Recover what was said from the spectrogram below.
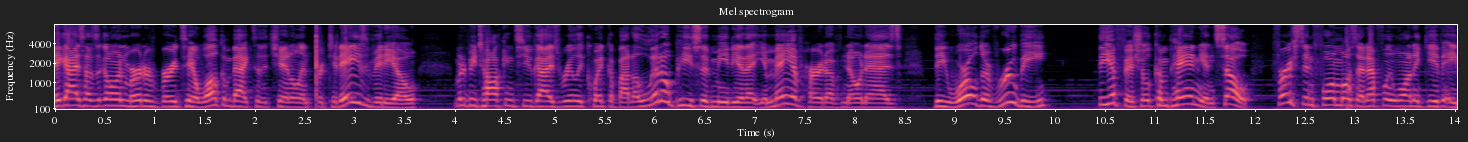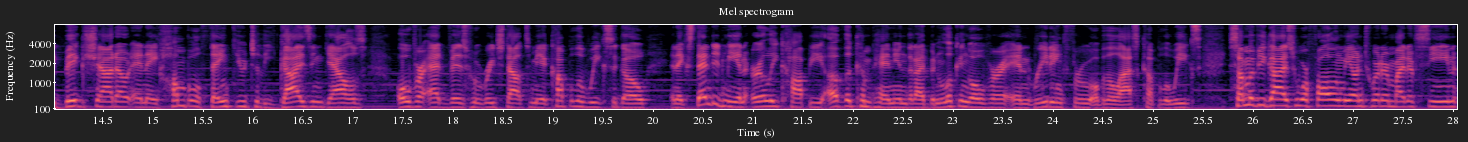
Hey guys, how's it going? Murder of Birds here. Welcome back to the channel, and for today's video, I'm going to be talking to you guys really quick about a little piece of media that you may have heard of known as the World of RWBY, the official companion. So, First and foremost, I definitely want to give a big shout out and a humble thank you to the guys and gals over at Viz who reached out to me a couple of weeks ago and extended me an early copy of the companion that I've been looking over and reading through over the last couple of weeks. Some of you guys who are following me on Twitter might have seen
